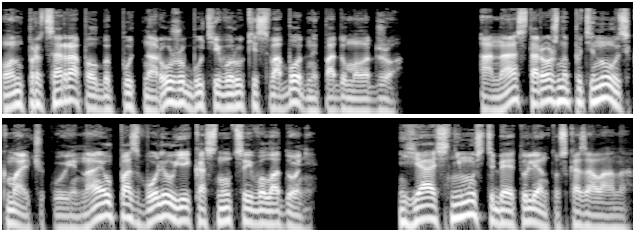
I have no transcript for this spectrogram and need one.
Он процарапал бы путь наружу, будь его руки свободны, подумала Джо. Она осторожно потянулась к мальчику, и Найл позволил ей коснуться его ладони. «Я сниму с тебя эту ленту», — сказала она.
